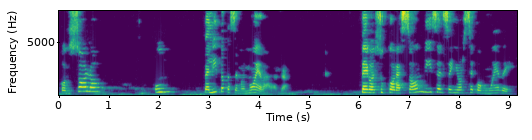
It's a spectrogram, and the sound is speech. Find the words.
con solo un pelito que se me mueva, ¿verdad? Pero su corazón, dice el Señor, se conmueve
